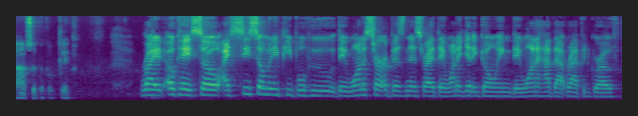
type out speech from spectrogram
uh, super quickly. Right. Okay. So I see so many people who they want to start a business, right? They want to get it going. They want to have that rapid growth,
